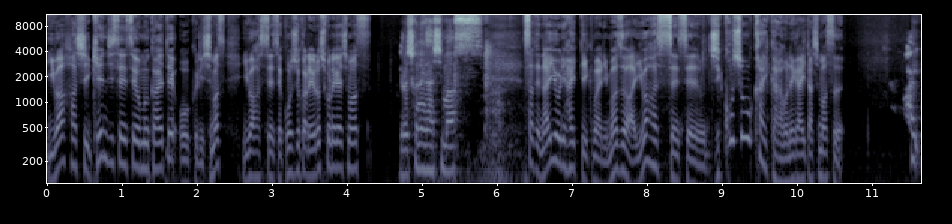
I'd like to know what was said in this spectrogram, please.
岩橋健二先生を迎えてお送りします。岩橋先生今週からよろしくお願いしますよろしくお願いします。さて内容に入っていく前にまずは岩橋先生の自己紹介からお願いいたします。はい、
